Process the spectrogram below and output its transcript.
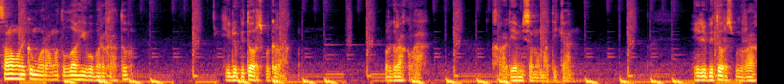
Assalamualaikum warahmatullahi wabarakatuh. Hidup itu harus bergerak. Bergeraklah, karena dia bisa mematikan. Hidup itu harus bergerak,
